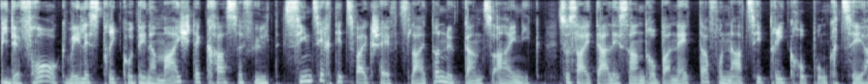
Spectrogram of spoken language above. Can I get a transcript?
Bei der Frage, welches Trikot den am meisten Kasse fühlt, sind sich die zwei Geschäftsleiter nicht ganz einig. So sagt Alessandro Banetta von nazitrikot.ch.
